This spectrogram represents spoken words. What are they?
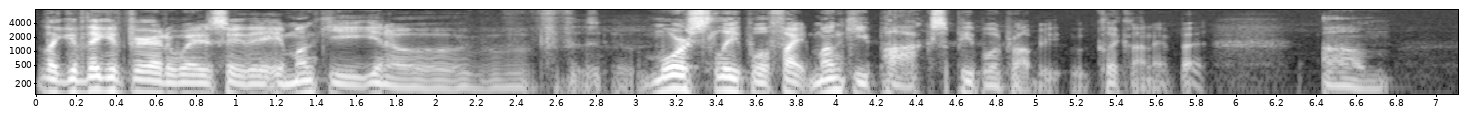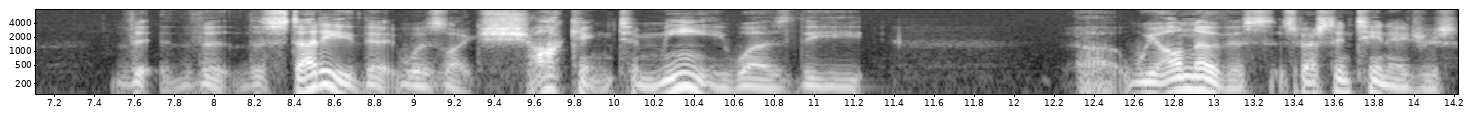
Like if they could figure out a way to say that hey, monkey, you know, f- more sleep will fight monkeypox, people would probably click on it. But um, the the the study that was like shocking to me was the uh, we all know this, especially in teenagers,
